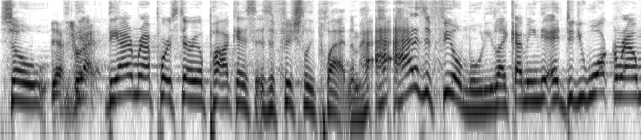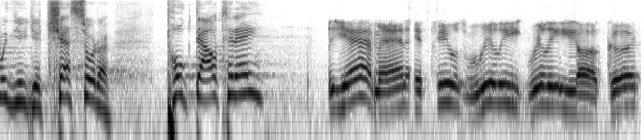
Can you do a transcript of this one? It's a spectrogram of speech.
So That's the, right. the I Am Rapaport Stereo podcast is officially platinum. How, how does it feel, Moody? Like, I mean, eh, did you walk around with your, your chest sort of poked out today? Yeah, man, it feels really, really uh, good.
